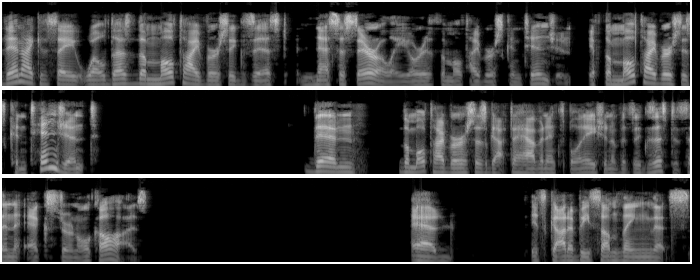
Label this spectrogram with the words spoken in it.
then I can say, well, does the multiverse exist necessarily, or is the multiverse contingent? If the multiverse is contingent, then the multiverse has got to have an explanation of its existence, an external cause. And it's got to be something that's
